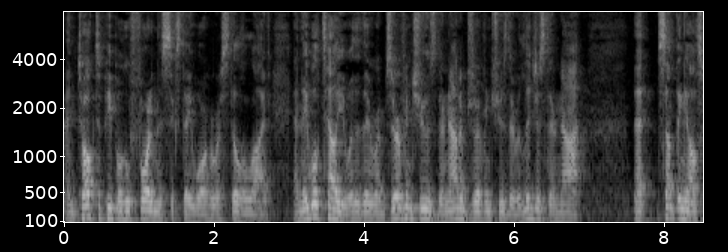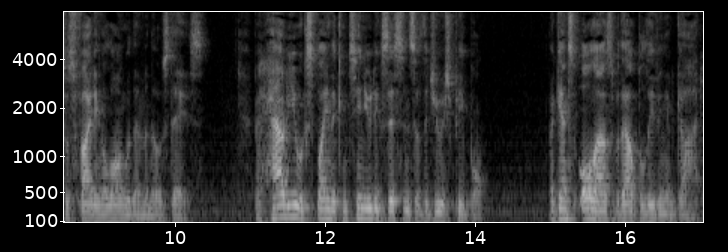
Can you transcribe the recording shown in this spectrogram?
And talk to people who fought in the Six Day War who are still alive. And they will tell you whether they were observant Jews, they're not observant Jews, they're religious, they're not that something else was fighting along with them in those days. But how do you explain the continued existence of the Jewish people against all odds without believing in God?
